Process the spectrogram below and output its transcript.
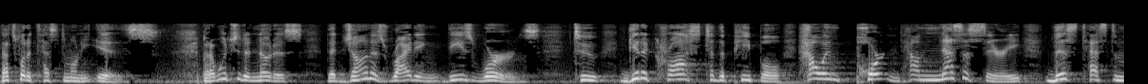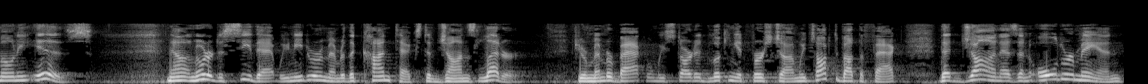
That's what a testimony is. But I want you to notice that John is writing these words to get across to the people how important, how necessary this testimony is. Now, in order to see that, we need to remember the context of John's letter. If you remember back when we started looking at 1 John, we talked about the fact that John, as an older man,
